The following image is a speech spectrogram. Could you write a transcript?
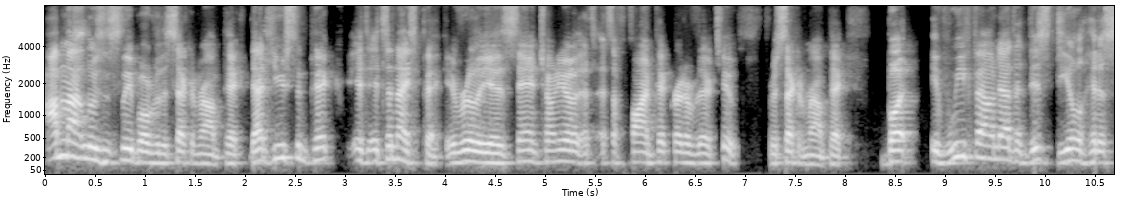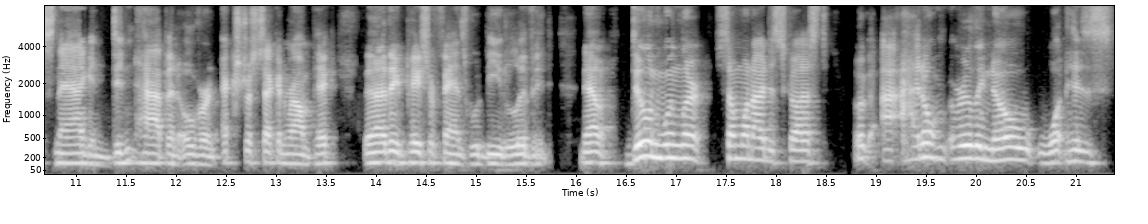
I'm not losing sleep over the second round pick. That Houston pick, it, it's a nice pick. It really is. San Antonio, that's, that's a fine pick right over there, too, for a second round pick. But if we found out that this deal hit a snag and didn't happen over an extra second round pick, then I think Pacer fans would be livid. Now, Dylan Windler, someone I discussed, look, I, I don't really know what his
